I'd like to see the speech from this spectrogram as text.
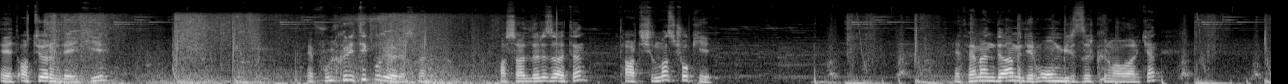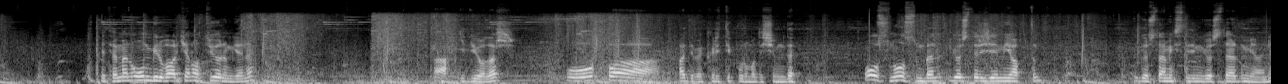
Evet atıyorum L2'yi. E, full kritik vuruyor resmen. Hasarları zaten tartışılmaz çok iyi. Evet hemen devam ediyorum 11 zırh kırma varken. Evet hemen 11 varken atıyorum gene. Ah gidiyorlar. Hoppa. Hadi be kritik vurmadı şimdi. Olsun olsun ben göstereceğimi yaptım. Göstermek istediğimi gösterdim yani.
